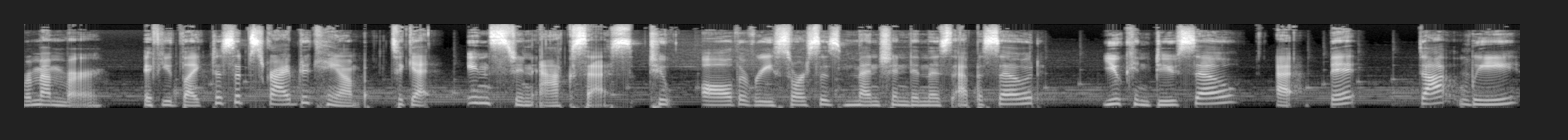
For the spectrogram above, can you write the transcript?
Remember, if you'd like to subscribe to camp to get instant access to all the resources mentioned in this episode, you can do so at bit.ly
